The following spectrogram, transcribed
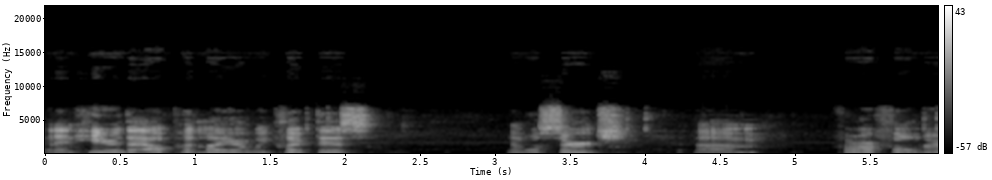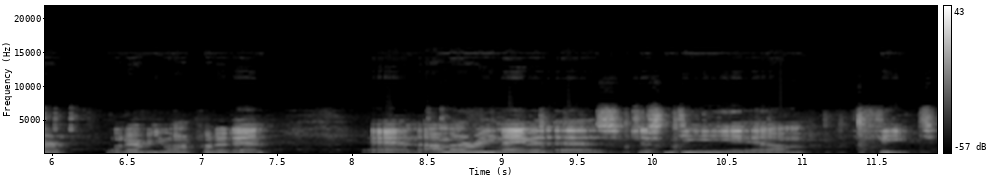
and then here, the output layer, we click this and we'll search um, for our folder, whatever you want to put it in. And I'm going to rename it as just DEM feet.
